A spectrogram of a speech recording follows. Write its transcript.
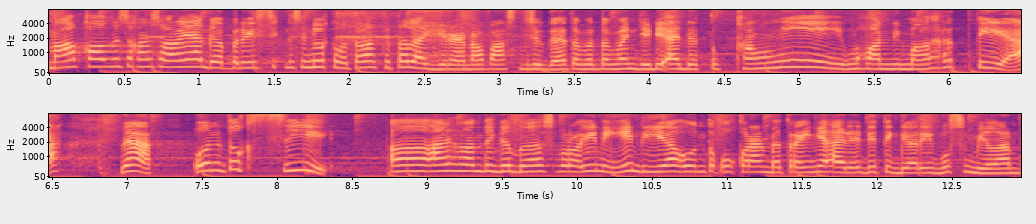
Maaf kalau misalkan suaranya agak berisik di sini kebetulan kita lagi renovasi juga teman-teman. Jadi ada tukang nih, mohon dimengerti ya. Nah, untuk si uh, iPhone 13 Pro ini dia untuk ukuran baterainya ada di 3095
